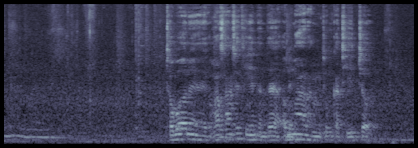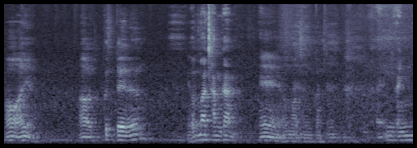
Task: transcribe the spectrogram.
Ừ. 저번에 화상 세팅했는데 엄마랑 좀 같이 있죠. 어 아니요. 아 그때는 네. 엄마 잠깐. 예 엄마 잠깐. 아니, 아니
